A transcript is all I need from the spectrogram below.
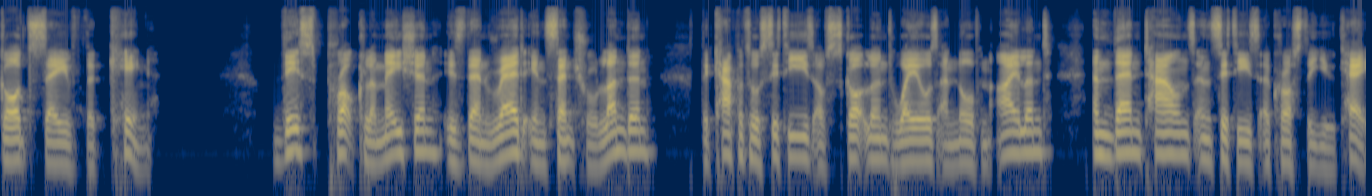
God Save the King. This proclamation is then read in central London, the capital cities of Scotland, Wales, and Northern Ireland, and then towns and cities across the UK.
